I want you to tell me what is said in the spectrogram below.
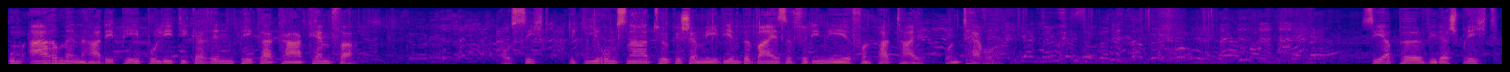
umarmen HDP-Politikerinnen PKK-Kämpfer. Aus Sicht regierungsnaher türkischer Medien Beweise für die Nähe von Partei und Terror. Siapöl widerspricht.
